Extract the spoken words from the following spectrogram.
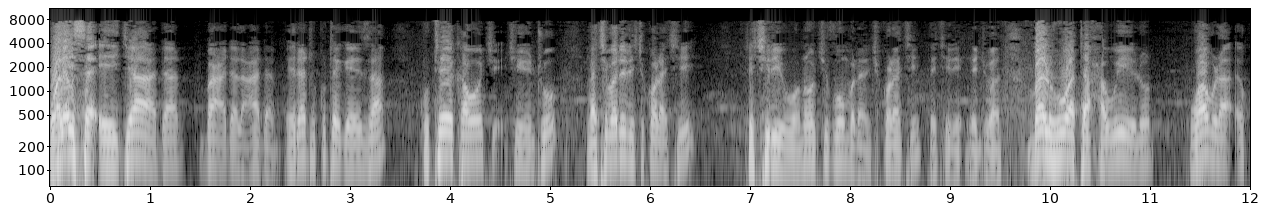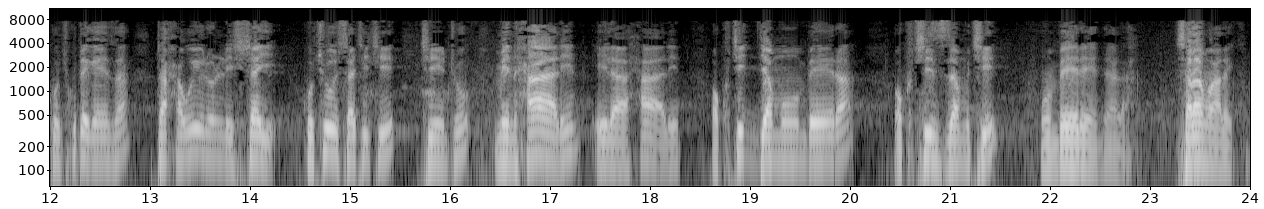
Walaisa ijadan bada al adam era tekutegeeza kuteekawo kintu nga kibadde tekikola ki? Tekiriiwo. N'okivumbula nekikola ki? Tekiri bal huwa tahawilun. Wabula kikutegeeza tahawilun lishai kukyusa kiki kintu min haalin ila haalin. Okukijja mu mbeera okukizza muki mu mbeera endala. Salaamu aleikum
